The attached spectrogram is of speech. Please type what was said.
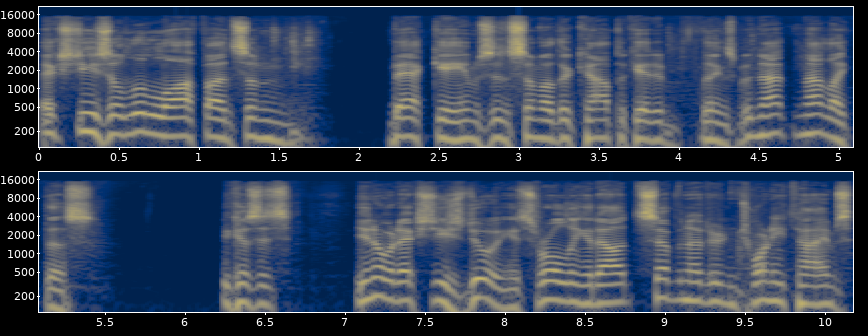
XG's a little off on some back games and some other complicated things, but not not like this, because it's you know what XG is doing. It's rolling it out 720 times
